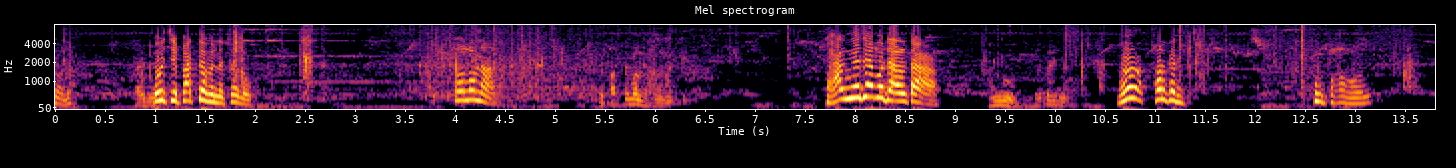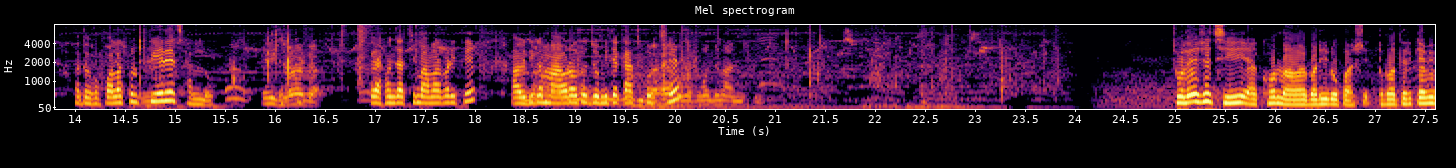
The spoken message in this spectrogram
চলো। হয়েছে পারতে হবে না চলো। চলো না। ভাঙে যাব ডালটা। হ্যাঁ সরকারি। পাগল দেখো পলাশ ফুল পেরে ছাড়লো। এই। তো এখন যাচ্ছি মামার বাড়িতে আর ওইদিকে মা ওরাও তো জমিতে কাজ করছে। চলে এসেছি এখন মামার বাড়ির ওপাশে। তোমাদেরকে আমি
